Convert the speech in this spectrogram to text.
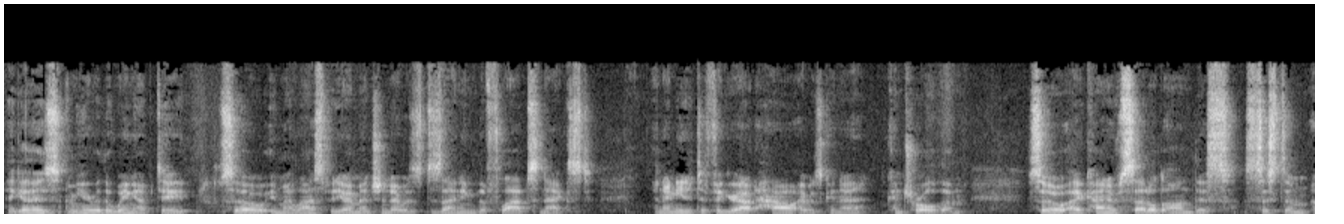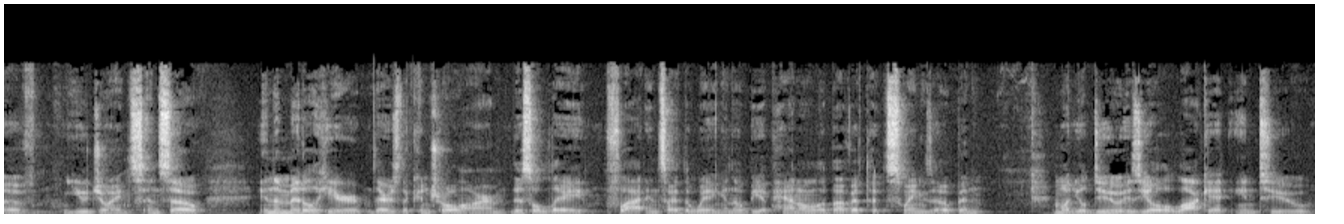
Hey guys, I'm here with a wing update. So in my last video I mentioned I was designing the flaps next and I needed to figure out how I was gonna control them. So I kind of settled on this system of U-joints and so in the middle here there's the control arm. This will lay flat inside the wing and there'll be a panel above it that swings open. And what you'll do is you'll lock it into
